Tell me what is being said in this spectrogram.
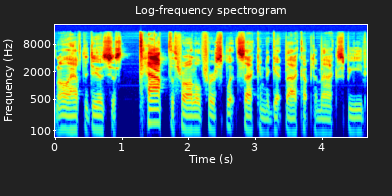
And all I have to do is just tap the throttle for a split second to get back up to max speed.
